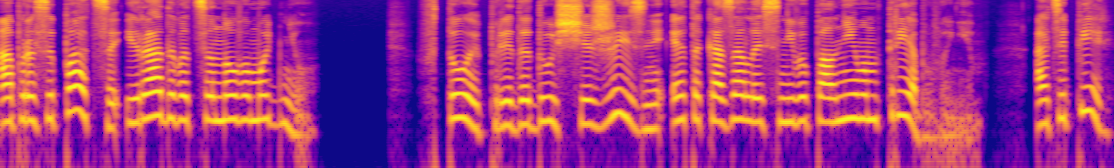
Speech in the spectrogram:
а просыпаться и радоваться новому дню. В той предыдущей жизни это казалось невыполнимым требованием, а теперь...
